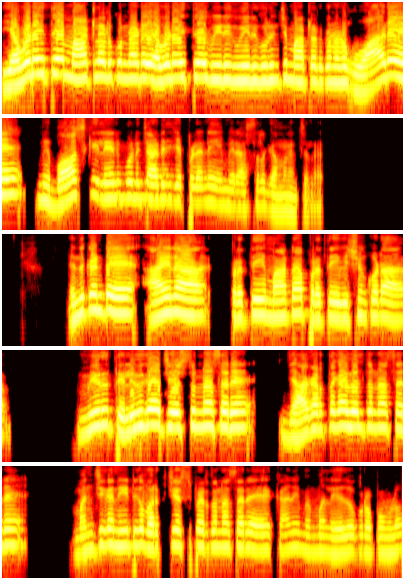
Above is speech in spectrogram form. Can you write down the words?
ఎవడైతే మాట్లాడుకున్నాడో ఎవడైతే వీడి వీడి గురించి మాట్లాడుకున్నాడో వాడే మీ బాస్కి లేనిపోని చాడీలు చెప్పాడని మీరు అస్సలు గమనించలేరు. ఎందుకంటే ఆయన ప్రతి మాట ప్రతి విషయం కూడా మీరు తెలివిగా చేస్తున్నా సరే జాగ్రత్తగా వెళ్తున్నా సరే మంచిగా నీట్గా వర్క్ చేసి పెడుతున్నా సరే కానీ మిమ్మల్ని ఏదో ఒక రూపంలో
